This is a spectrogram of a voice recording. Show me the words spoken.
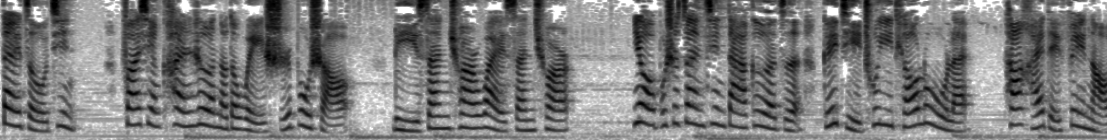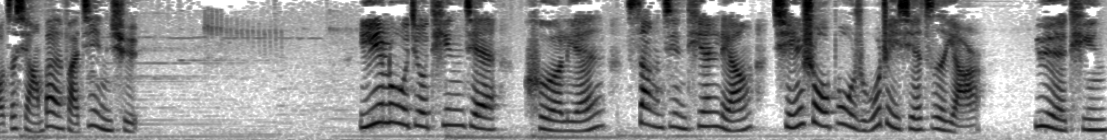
待走近，发现看热闹的委实不少，里三圈外三圈要不是暂进大个子给挤出一条路来，他还得费脑子想办法进去。一路就听见。可怜、丧尽天良、禽兽不如这些字眼儿，越听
